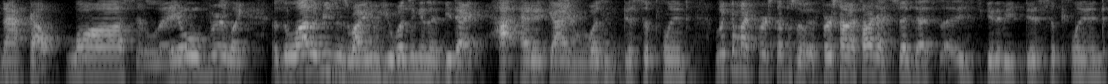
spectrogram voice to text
knockout loss, a layover. Like, there's a lot of reasons why I knew he wasn't going to be that hot headed guy who wasn't disciplined. Look at my first episode. The first time I talked, I said that he's going to be disciplined.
